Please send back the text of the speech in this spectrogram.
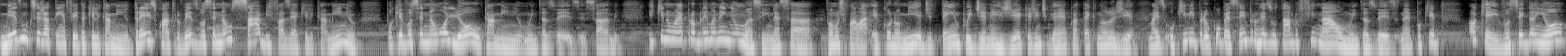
Mesmo que você já tenha feito aquele caminho três, quatro vezes, você não sabe fazer aquele caminho porque você não olhou o caminho muitas vezes, sabe? E que não é problema nenhum, assim, nessa, vamos falar, economia de tempo e de energia que a gente ganha com a tecnologia. Mas o que me preocupa é sempre o resultado final, muitas vezes, né? Porque, ok, você ganhou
